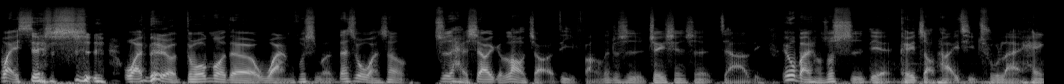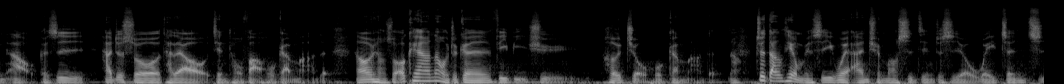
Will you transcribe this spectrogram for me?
外县市 玩的有多么的晚或什么，但是我晚上就是还是要一个落脚的地方，那就是 J 先生的家里。因为我本来想说十点可以找他一起出来 hang out，可是他就说他要剪头发或干嘛的，然后我想说 OK 啊，那我就跟菲比去。喝酒或干嘛的，然后就当天我们是因为安全帽事件，就是有微争执，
